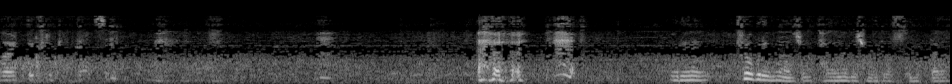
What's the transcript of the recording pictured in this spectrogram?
뭘때 그렇게까지? 올해 프로그램이 아주 다양하게 준비되었으니까요.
